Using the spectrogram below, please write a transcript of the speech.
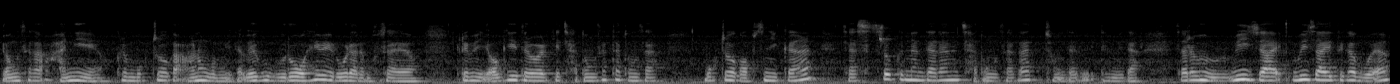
명사가 아니에요. 그럼 목적어가 안 온 겁니다. 외국으로, 해외로라는 부사예요. 그러면 여기 들어갈 게 자동 사, 타 동사. 목적어가 없으니까 자 스스로 끝난다라는 자동사가 정답이 됩니다. 자 여러분 reside가 뭐야?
